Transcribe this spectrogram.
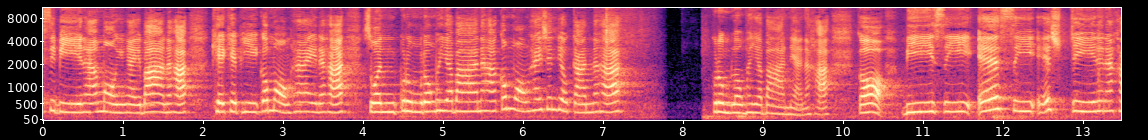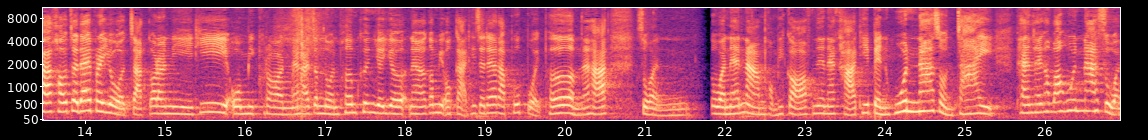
SCB นะคะมองยังไงบ้างนะคะ KKP ก็มองให้นะคะ ส่วนกลุ่มโรงพยาบาลนะคะ ก็มองให้เช่นเดียวกันนะคะ กลุ่มโรงพยาบาลเนี่ยนะคะ ก็ BCSCHG เนี่ยนะคะเขาจะได้ประโยชน์จากกรณีที่โอมิครอนนะคะจำนวนเพิ่มขึ้นเยอะๆนะะก็มีโอกาสที่จะได้รับผู้ป่วยเพิ่มนะคะ ส่วนตัวแนะนำของพี่กอล์ฟเนี่ยนะคะ ที่เป็นหุ้นน่าสนใจ แทนใช้คำว่าหุ้นหน้าสวน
